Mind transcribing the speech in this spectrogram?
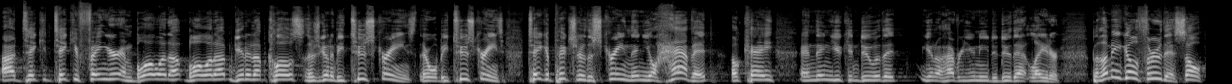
Uh, take, take your finger and blow it up, blow it up, get it up close. There's going to be two screens. There will be two screens. Take a picture of the screen, then you'll have it, okay? And then you can do with it you know, however you need to do that later. But let me go through this. So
